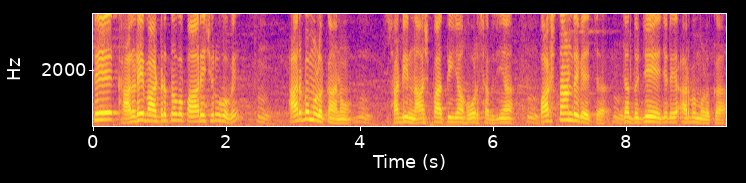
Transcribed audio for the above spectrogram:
ਤੇ ਖਾਲੜੇ ਬਾਰਡਰ ਤੋਂ ਵਪਾਰ ਹੀ ਸ਼ੁਰੂ ਹੋਵੇ। ਅਰਬ ਮੁਲਕਾਂ ਨੂੰ ਸਾਡੀ ਨਾਸ਼ਪਾਤੀ ਜਾਂ ਹੋਰ ਸਬਜ਼ੀਆਂ ਪਾਕਿਸਤਾਨ ਦੇ ਵਿੱਚ ਜਾਂ ਦੂਜੇ ਜਿਹੜੇ ਅਰਬ ਮੁਲਕ ਆ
